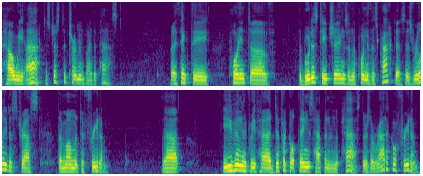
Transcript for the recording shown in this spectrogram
how we act is just determined by the past. But I think the point of the Buddha's teachings and the point of this practice is really to stress the moment of freedom. That even if we've had difficult things happen in the past, there's a radical freedom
